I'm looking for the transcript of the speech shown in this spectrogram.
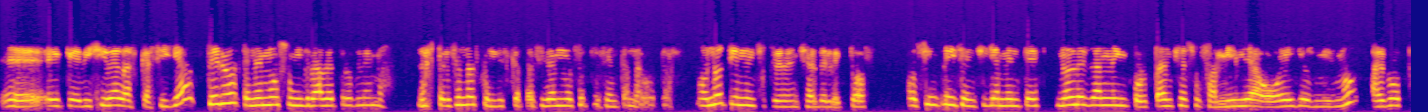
eh, el que vigila las casillas, pero tenemos un grave problema las personas con discapacidad no se presentan a votar o no tienen su credencial de elector o simple y sencillamente no les dan la importancia a su familia o ellos mismos al voto.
